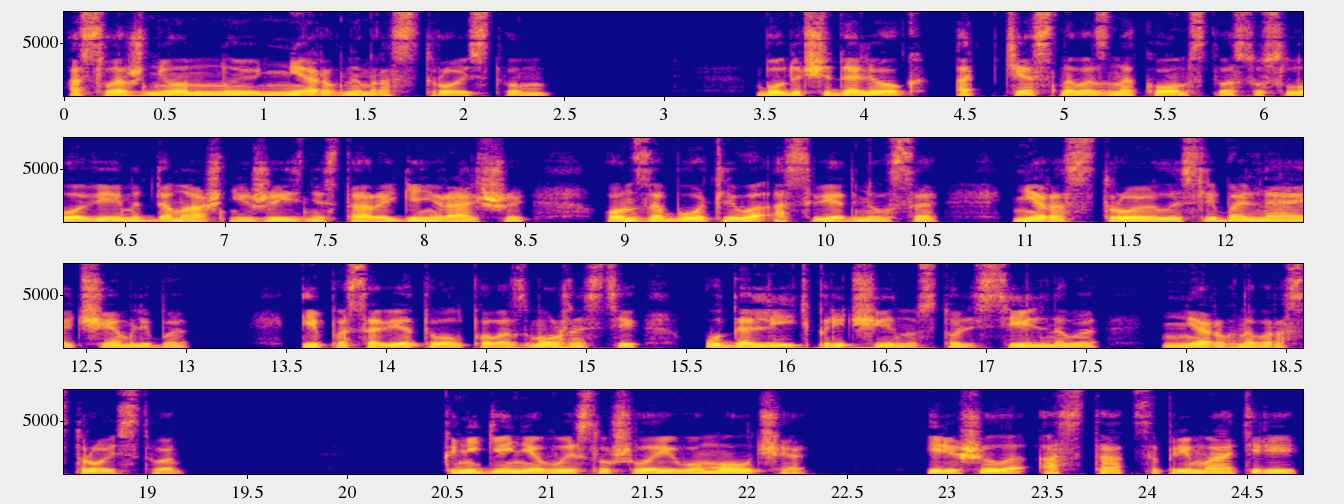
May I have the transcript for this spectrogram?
осложненную нервным расстройством. Будучи далек от тесного знакомства с условиями домашней жизни старой генеральши, он заботливо осведомился, не расстроилась ли больная чем-либо, и посоветовал по возможности удалить причину столь сильного нервного расстройства. Княгиня выслушала его молча и решила остаться при матери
